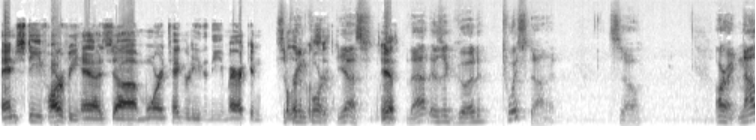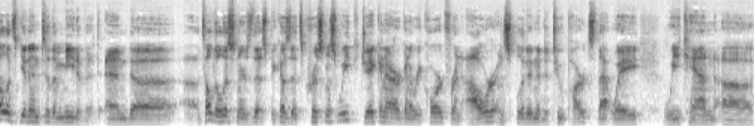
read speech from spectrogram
and Steve Harvey has uh, more integrity than the American Supreme political Court. system. Yes, Yes. that is a good twist on it. So, all right, now let's get into the meat of it. And uh, I'll tell the listeners this because it's Christmas week, Jake and I are going to record for an hour and split it into two parts. That way we can, uh,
